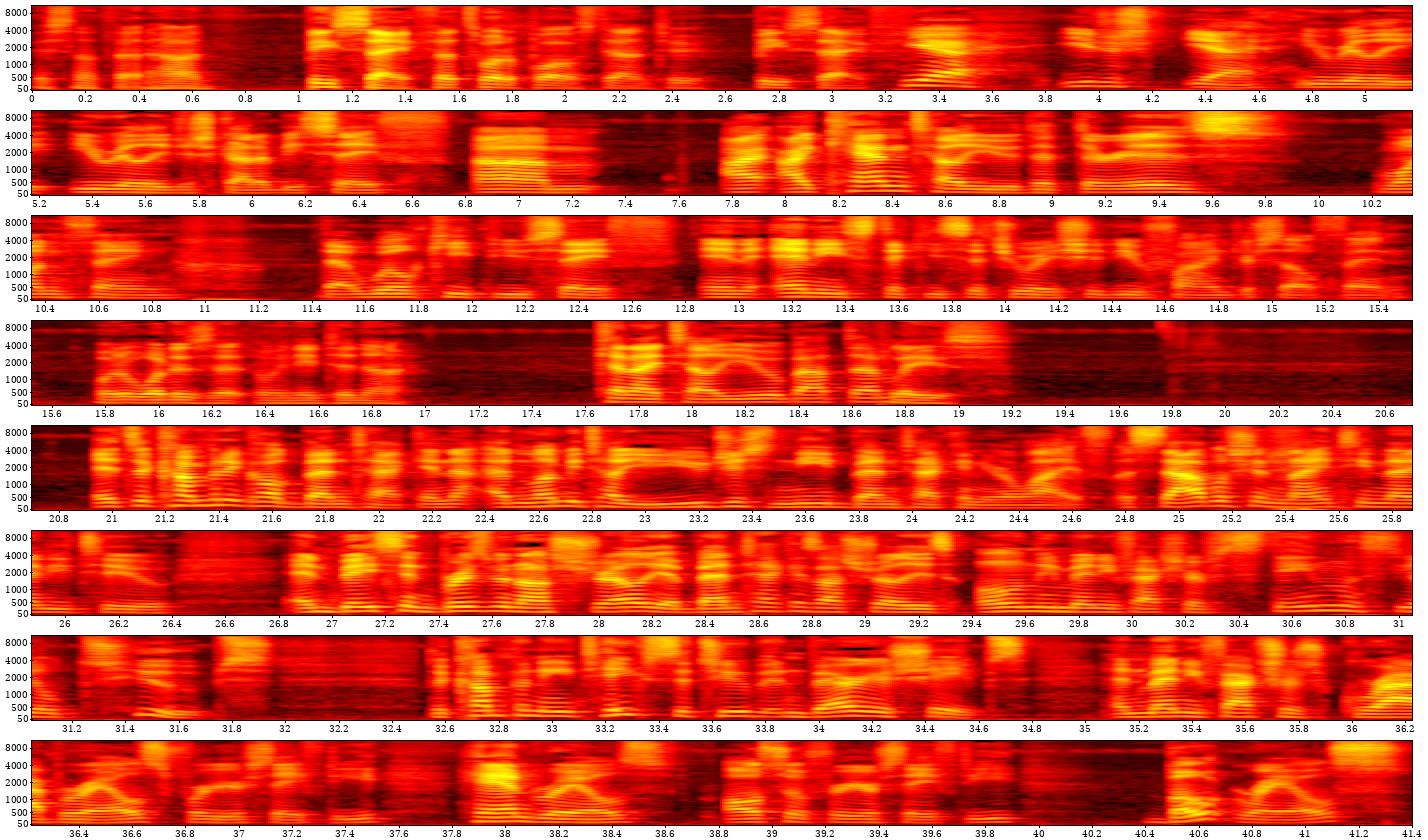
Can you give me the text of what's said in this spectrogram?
It's not that hard. Be safe. That's what it boils down to. Be safe. Yeah, you just yeah, you really you really just got to be safe. Um I I can tell you that there is one thing that will keep you safe in any sticky situation you find yourself in. What What is it? We need to know. Can I tell you about them? Please. It's a company called Bentech, and and let me tell you, you just need Bentech in your life. Established in 1992 and based in Brisbane, Australia, Bentech is Australia's only manufacturer of stainless steel tubes. The company takes the tube in various shapes and manufactures grab rails for your safety, handrails also for your safety, boat rails.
